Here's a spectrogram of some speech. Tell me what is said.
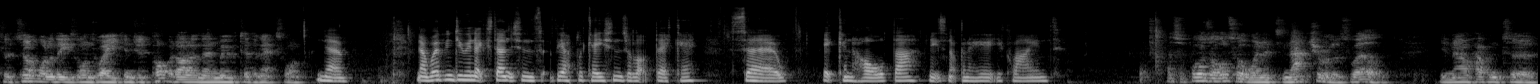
So it's not one of these ones where you can just pop it on and then move to the next one. No. Now, when you're doing extensions, the application's a lot thicker, so it can hold that and it's not going to hurt your client. I suppose also when it's natural as well, you're now having to,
